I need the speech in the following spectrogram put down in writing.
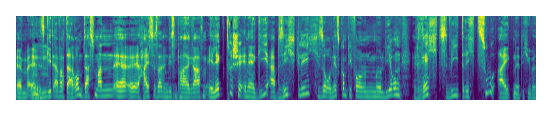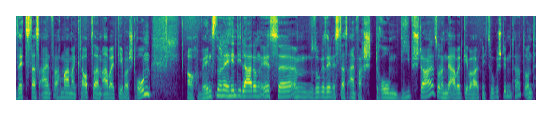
Ähm, äh, mhm. Es geht einfach darum, dass man, äh, äh, heißt es dann in diesem Paragraphen, elektrische Energie absichtlich, so und jetzt kommt die Formulierung, rechtswidrig zueignet. Ich übersetze das einfach mal. Man glaubt seinem Arbeitgeber Strom auch wenn es nur eine Handyladung ist, äh, ähm, so gesehen ist das einfach Stromdiebstahl, solange der Arbeitgeber halt nicht zugestimmt hat. Und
